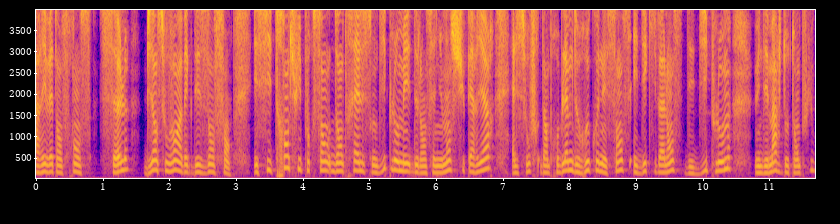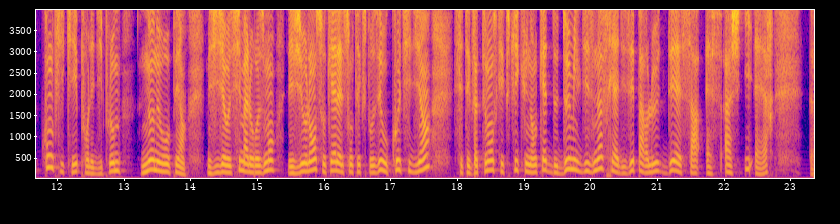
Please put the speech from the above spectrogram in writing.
arrivaient en France seules, bien souvent avec des enfants. Et si 38% d'entre elles sont diplômées de l'enseignement supérieur, elles souffrent d'un problème de reconnaissance et d'équivalence des diplômes, une démarche d'autant plus compliquée pour les diplômes non européens. Mais il y a aussi malheureusement les violences auxquelles elles sont exposées au quotidien. C'est exactement ce qu'explique une enquête de 2019 réalisée par le DSA-FHIR euh,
